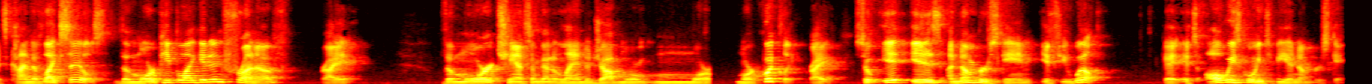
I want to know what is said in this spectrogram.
It's kind of like sales. The more people I get in front of, right, the more chance I'm going to land a job more, more, more quickly, right? So it is a numbers game, if you will. Okay, it's always going to be a numbers game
